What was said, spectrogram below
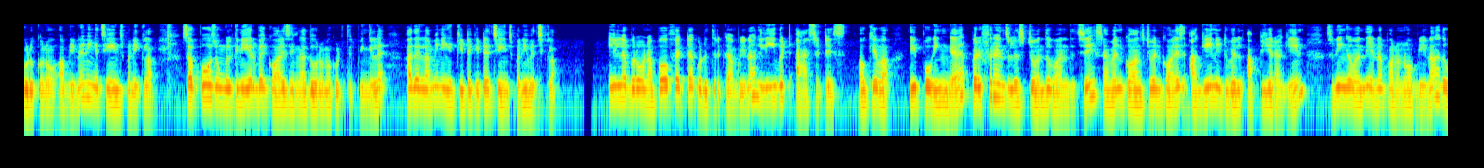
கொடுக்கணும் அப்படின்னா நீங்கள் சேஞ்ச் பண்ணிக்கலாம். சப்போஸ் உங்களுக்கு நியர்பை காலேஜ் எங்கன்னா தூரமாக கொடுத்துருப்பீங்கள்ல அது எல்லாமே நீங்கள் கிட்ட கிட்ட சேஞ்ச் பண்ணி வச்சுக்கலாம். இல்லை ப்ரோ நான் பர்ஃபெக்டாக கொடுத்துருக்கேன் அப்படின்னா leave it as it is ஓகேவா இப்போது இங்கே ப்ரிஃபரன்ஸ் லிஸ்ட் வந்து வந்துச்சு. Seven constituent college again it will appear again so நீங்கள் வந்து என்ன பண்ணணும் அப்படின்னா அது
